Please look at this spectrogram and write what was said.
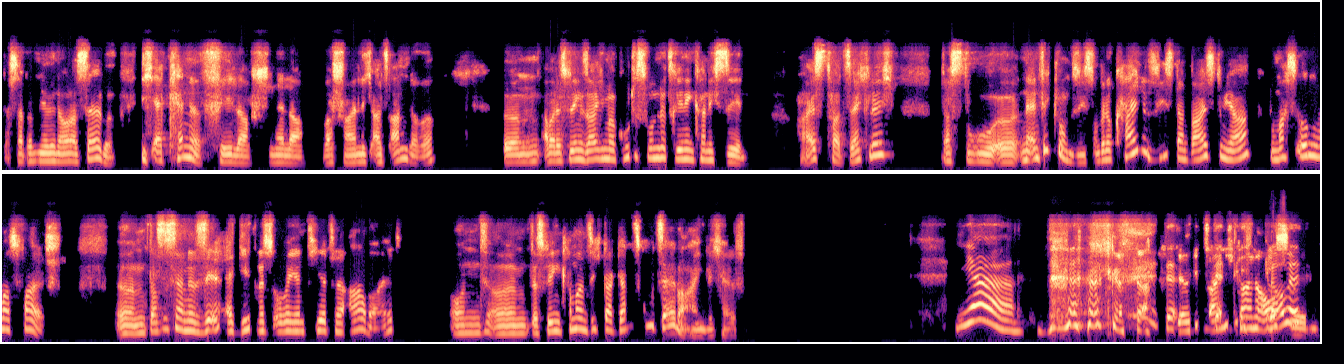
Das hat bei mir genau dasselbe. Ich erkenne Fehler schneller wahrscheinlich als andere. Ähm, aber deswegen sage ich immer, gutes Hundetraining kann ich sehen. Heißt tatsächlich, dass du äh, eine Entwicklung siehst. Und wenn du keine siehst, dann weißt du ja, du machst irgendwas falsch. Ähm, das ist ja eine sehr ergebnisorientierte Arbeit. Und ähm, deswegen kann man sich da ganz gut selber eigentlich helfen. Ja. da gibt es eigentlich keine glaube, Ausreden.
